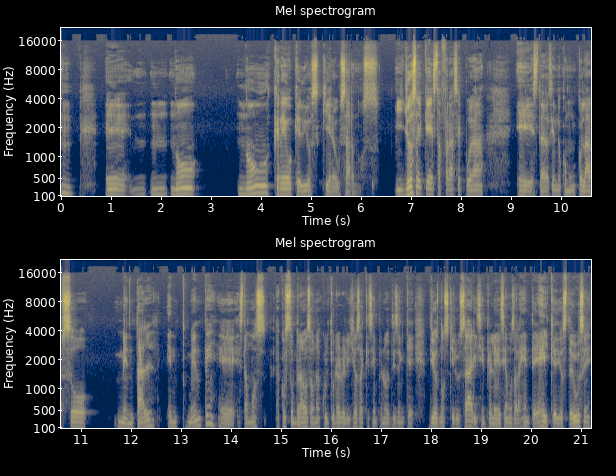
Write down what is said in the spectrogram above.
No, no creo que Dios quiera usarnos. Y yo sé que esta frase pueda eh, estar haciendo como un colapso mental en tu mente. Eh, estamos acostumbrados a una cultura religiosa que siempre nos dicen que Dios nos quiere usar y siempre le decíamos a la gente, hey, que Dios te use.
